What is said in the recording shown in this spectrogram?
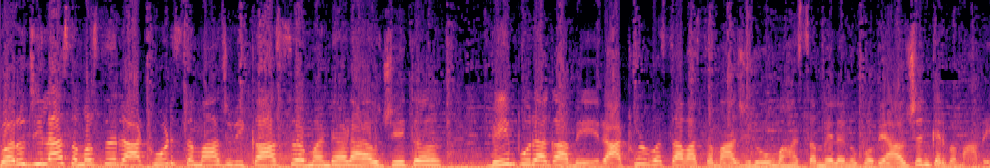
ભરૂચ જિલ્લા સમસ્ત રાઠોડ સમાજ વિકાસ મંડળ આયોજિત ભીમપુરા ગામે રાઠોડ વસાવા સમાજનું મહાસંમેલનનું ભવ્ય આયોજન કરવામાં આવે.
